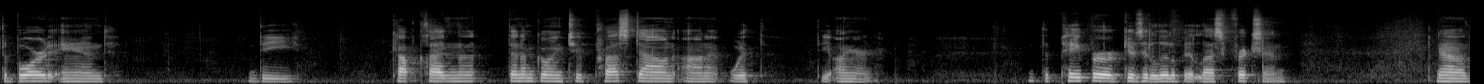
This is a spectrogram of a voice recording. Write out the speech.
the board and the copper clad and then I'm going to press down on it with the iron the paper gives it a little bit less friction. Now,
